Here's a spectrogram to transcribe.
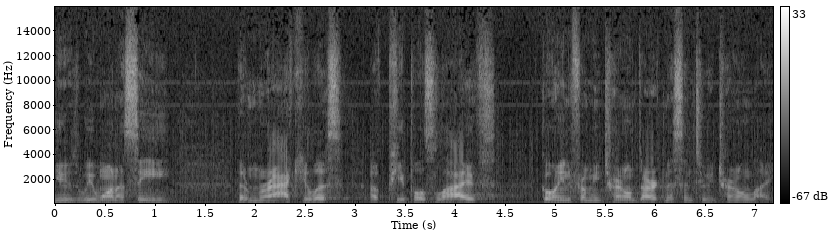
used. We want to see the miraculous of people's lives going from eternal darkness into eternal light.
